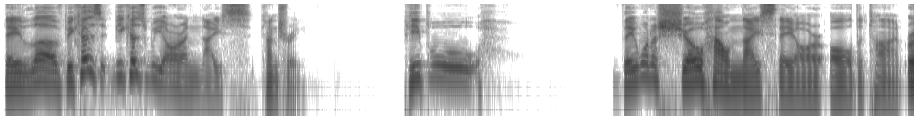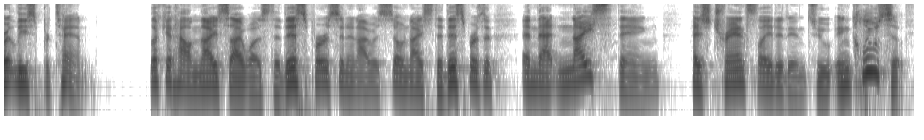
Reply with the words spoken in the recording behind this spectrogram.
They love because because we are a nice country. People they want to show how nice they are all the time, or at least pretend. Look at how nice I was to this person, and I was so nice to this person. And that nice thing has translated into inclusive.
